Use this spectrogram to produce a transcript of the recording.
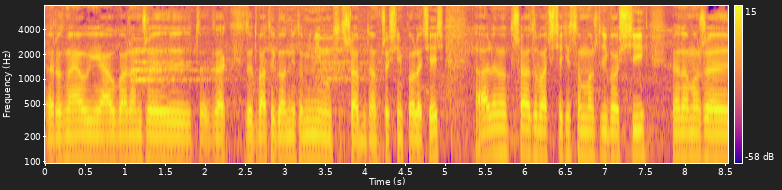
rozmawiał i ja uważam, że tak ze dwa tygodnie to minimum, co trzeba by tam wcześniej polecieć, ale no trzeba zobaczyć jakie są możliwości. Wiadomo, że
